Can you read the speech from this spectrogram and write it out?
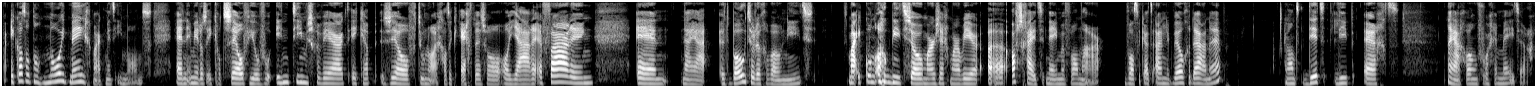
Maar ik had dat nog nooit meegemaakt met iemand. En inmiddels, ik had zelf heel veel in teams gewerkt. Ik heb zelf, toen had ik echt best wel al jaren ervaring. En nou ja, het boterde gewoon niet. Maar ik kon ook niet zomaar, zeg maar, weer uh, afscheid nemen van haar. Wat ik uiteindelijk wel gedaan heb. Want dit liep echt, nou ja, gewoon voor geen meter.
